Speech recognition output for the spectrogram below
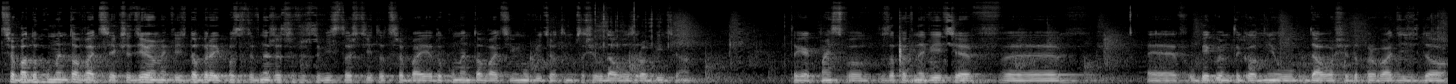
trzeba dokumentować, jak się dzieją jakieś dobre i pozytywne rzeczy w rzeczywistości, to trzeba je dokumentować i mówić o tym, co się udało zrobić. A tak jak Państwo zapewne wiecie, w, w ubiegłym tygodniu udało się doprowadzić do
